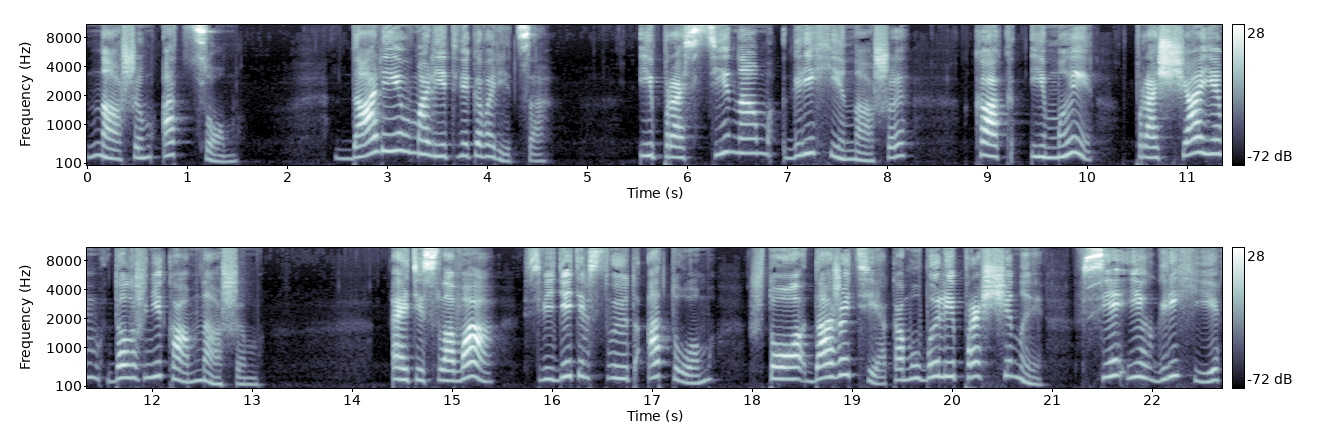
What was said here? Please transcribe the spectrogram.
нашим Отцом. Далее в молитве говорится, «И прости нам грехи наши, как и мы прощаем должникам нашим». Эти слова свидетельствуют о том, что даже те, кому были прощены все их грехи,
